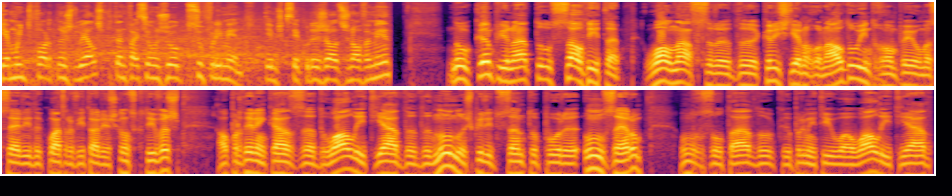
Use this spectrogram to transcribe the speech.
que é muito forte nos duelos, portanto vai ser um jogo de sofrimento. Temos que ser corajosos novamente. No campeonato saudita, o Al Nassr de Cristiano Ronaldo interrompeu uma série de quatro vitórias consecutivas ao perder em casa do Al Ittihad de Nuno Espírito Santo por 1-0, um resultado que permitiu ao Al Ittihad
